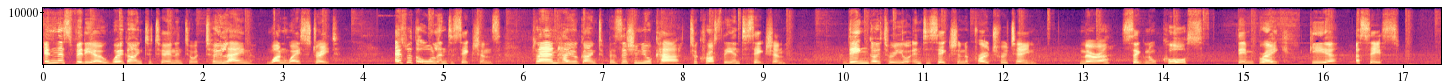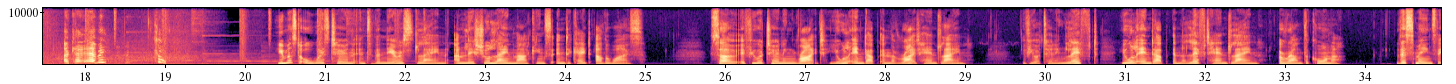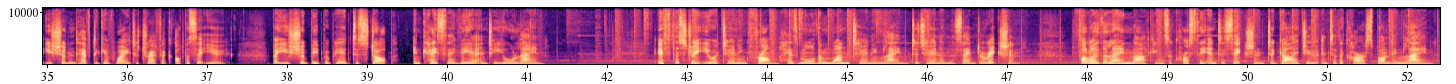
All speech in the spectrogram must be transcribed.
In this video, we're going to turn into a two-lane, one-way street. As with all intersections, plan how you're going to position your car to cross the intersection. Then go through your intersection approach routine. Mirror, signal course, then brake, gear, assess. Okay, Abby? Cool. You must always turn into the nearest lane unless your lane markings indicate otherwise. So, if you are turning right, you will end up in the right-hand lane. If you are turning left, you will end up in the left-hand lane around the corner. This means that you shouldn't have to give way to traffic opposite you, but you should be prepared to stop in case they veer into your lane. If the street you are turning from has more than one turning lane to turn in the same direction, follow the lane markings across the intersection to guide you into the corresponding lane.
